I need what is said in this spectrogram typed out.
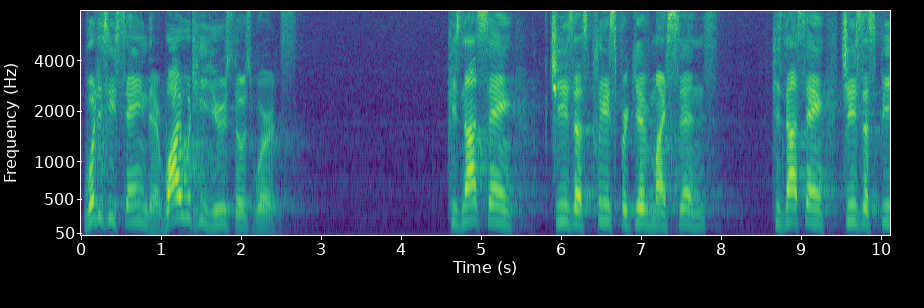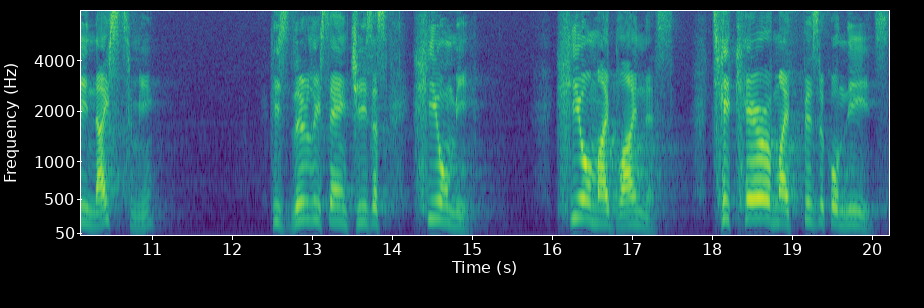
What is he saying there? Why would he use those words? He's not saying, Jesus, please forgive my sins. He's not saying, Jesus, be nice to me. He's literally saying, Jesus, heal me. Heal my blindness. Take care of my physical needs.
